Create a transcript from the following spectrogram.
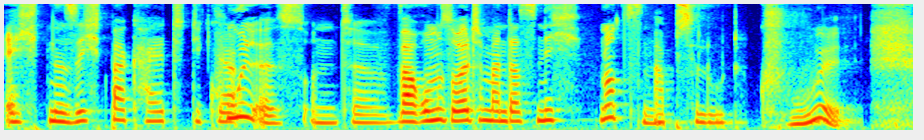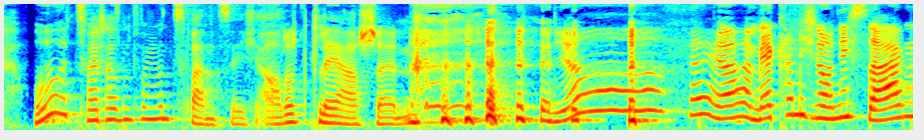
echt eine Sichtbarkeit, die cool ja. ist. Und äh, warum sollte man das nicht nutzen? Absolut. Cool. Oh, 2025, alles klärchen. ja, ja, ja. Mehr kann ich noch nicht sagen.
